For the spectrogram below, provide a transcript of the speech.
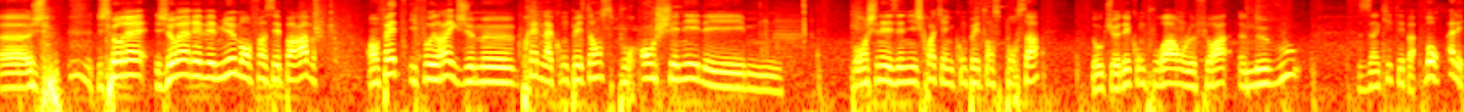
Euh, j'aurais rêvé mieux, mais enfin c'est pas grave. En fait, il faudrait que je me prenne la compétence pour enchaîner les pour enchaîner les ennemis. Je crois qu'il y a une compétence pour ça. Donc euh, dès qu'on pourra, on le fera. Ne vous inquiétez pas. Bon, allez.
